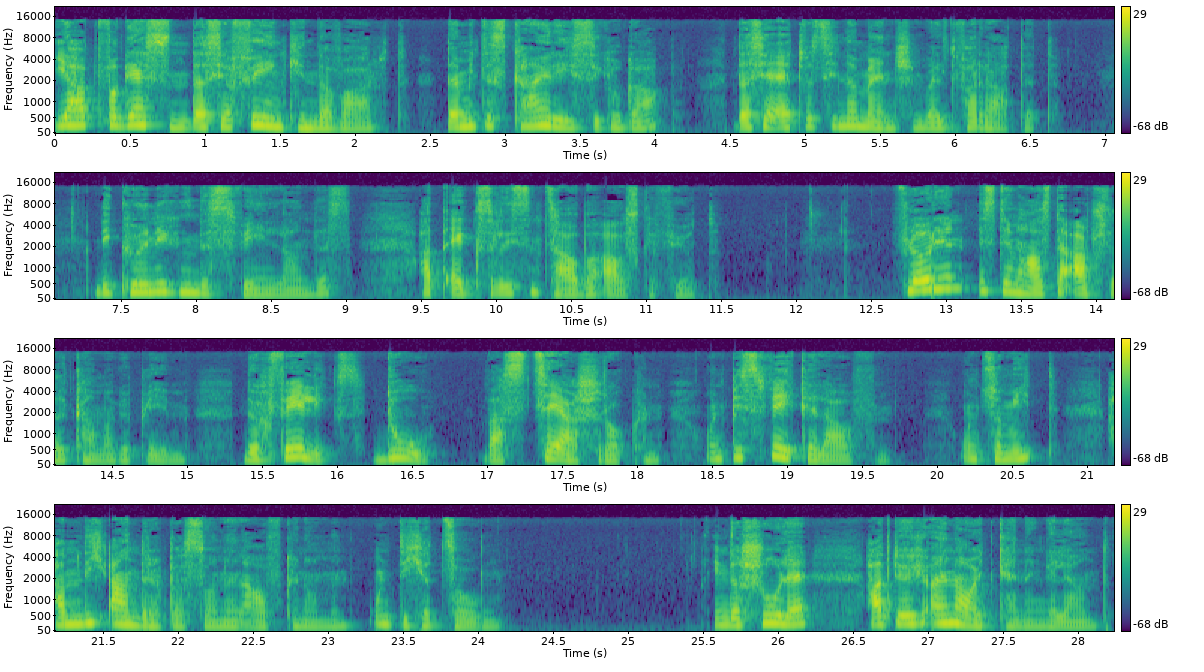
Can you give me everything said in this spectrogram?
Ihr habt vergessen, dass ihr Feenkinder wart, damit es kein Risiko gab, dass ihr etwas in der Menschenwelt verratet. Die Königin des Feenlandes hat extra diesen Zauber ausgeführt. Florian ist im Haus der Abstellkammer geblieben. Durch Felix, du, warst sehr erschrocken und bist weggelaufen. Und somit haben dich andere Personen aufgenommen und dich erzogen. In der Schule habt ihr euch erneut kennengelernt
